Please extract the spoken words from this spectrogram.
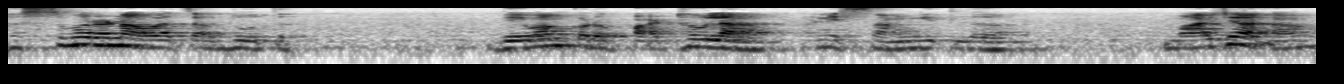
धस्मर नावाचा दूत देवांकडं पाठवला आणि सांगितलं माझ्या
